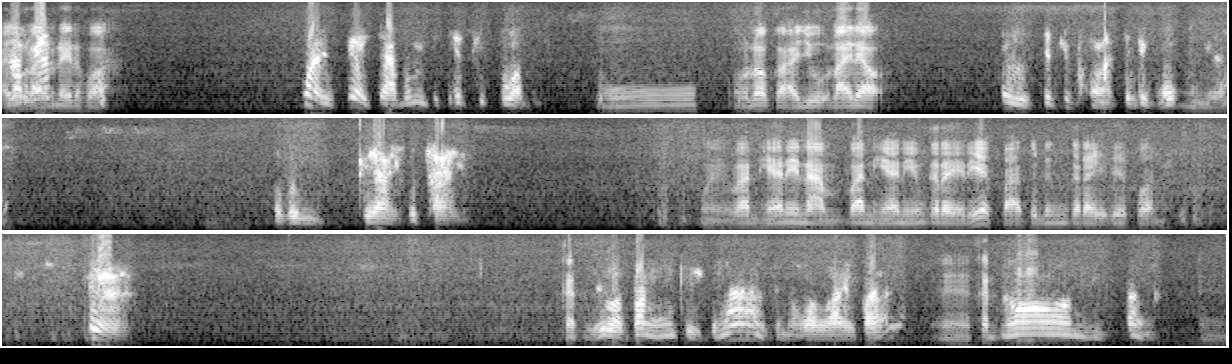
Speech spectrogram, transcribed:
อายุหลายปานใดแล้วพ่อว่าเสียจ่าบ่มีเจ็ดสิบปวบโอ้โอ้เราก็อายุหลายแล้วเออเจ็ดสิบห้าเจ็ดสิบหกอย่างเงี้ยก็เป็นพี่ใหญ่ผู้ชายโอ้ย วานแหในน้ำวานแหนี่มันก็ได้เด้ปลาตัวหนึงก็ได้เด้พ่อนี่เออหรือว่าฟังกี่ก็น่าสนอวายพระเออขั้นนอนฟังเออ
